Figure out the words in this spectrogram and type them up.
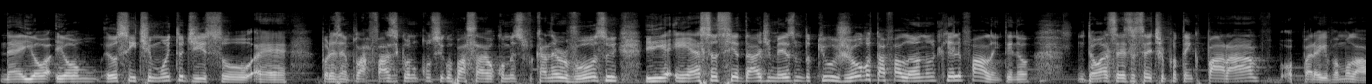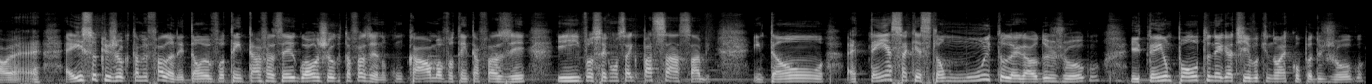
né? E eu, eu, eu senti muito disso, é, por exemplo, a fase que eu não consigo passar, eu começo a ficar nervoso e, e essa ansiedade mesmo do que o jogo tá falando que ele fala, entendeu? Então às vezes você tipo tem que parar, oh, peraí, vamos lá, é, é isso que o jogo tá me falando, então eu vou tentar fazer igual o jogo tá fazendo, com calma, vou tentar fazer e você consegue passar, sabe? Então é, tem essa questão muito legal do jogo. E tem um ponto negativo que não é culpa do jogo,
